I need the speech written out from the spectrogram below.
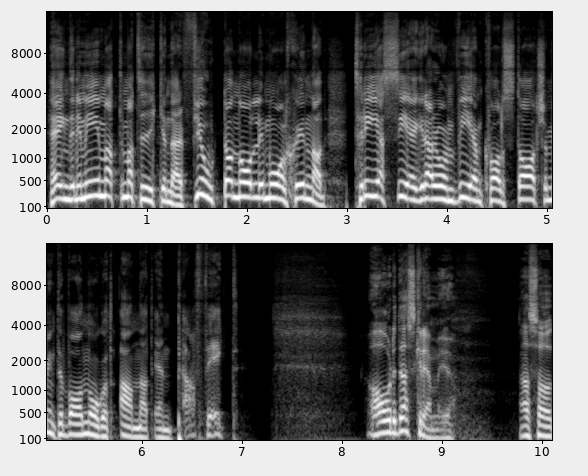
Hängde ni med i matematiken där? 14-0 i målskillnad, tre segrar och en VM-kvalstart som inte var något annat än perfekt. Ja, och det där skrämmer ju. Alltså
